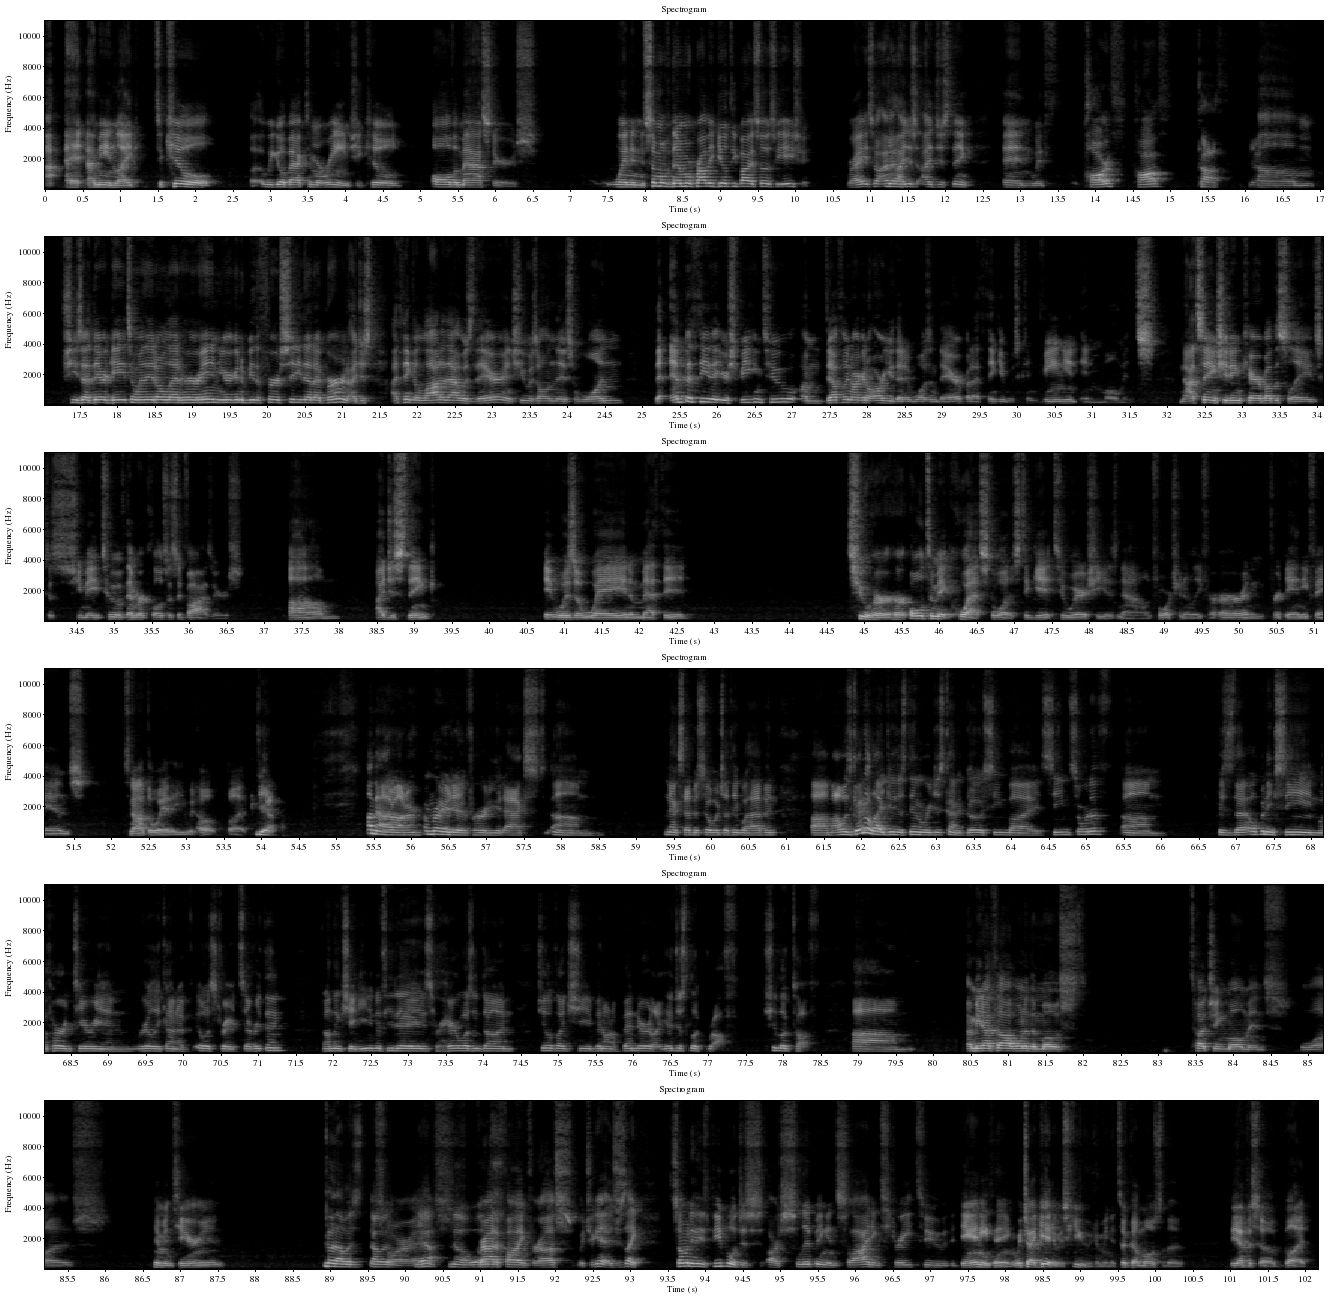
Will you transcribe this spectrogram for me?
I, I, I mean, like to kill. Uh, we go back to Meereen. She killed all the masters when some of them were probably guilty by association, right? So I, Yeah. I just I just think, and with Qarth, Koth, Koth, yeah, um, she's at their gates, and when they don't let her in, you're going to be the first city that I burn. I just I think a lot of that was there, and she was on this one. The empathy that you're speaking to, I'm definitely not going to argue that it wasn't there, but I think it was convenient in moments. Not saying she didn't care about the slaves because she made two of them her closest advisors. Um, I just think it was a way and a method to her. Her ultimate quest was to get to where she is now. Unfortunately for her and for Danny fans, it's not the way that you would hope. But yeah. I'm out on her. I'm ready to for her to get axed um, next episode, which I think will happen. Um, I was gonna like do this thing where we just kind of go scene by scene, sort of, because that opening scene with her and Tyrion really kind of illustrates everything. I don't think she had eaten in a few days. Her hair wasn't done. She looked like she had been on a bender. Like it just looked rough. She looked tough. Um, I mean, I thought one of the most touching moments was him and Tyrion. no, that was that as was far yeah. No, gratifying for us, which again, it's just like so many of these people just are slipping and sliding straight to the Danny thing, which I get. It was huge. I mean, it took up most of the the episode, but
